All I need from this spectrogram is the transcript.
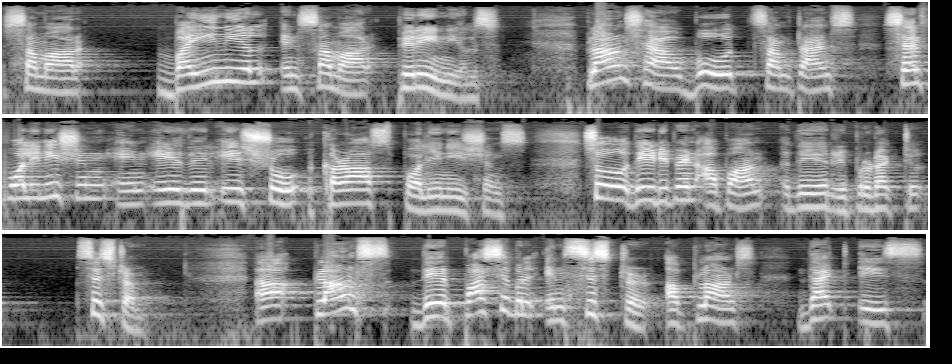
some are biennial and some are perennials. Plants have both sometimes self pollination and as well as show cross pollinations. So they depend upon their reproductive system. Uh, plants their possible ancestor of plants that is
